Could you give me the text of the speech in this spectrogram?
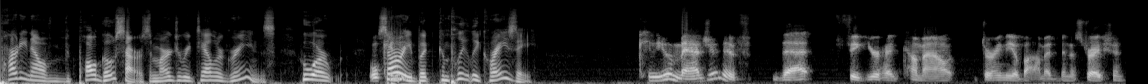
party now of Paul Gosars and Marjorie Taylor Greenes, who are Well, sorry you- but completely crazy. Can you imagine if that figure had come out during the Obama administration?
